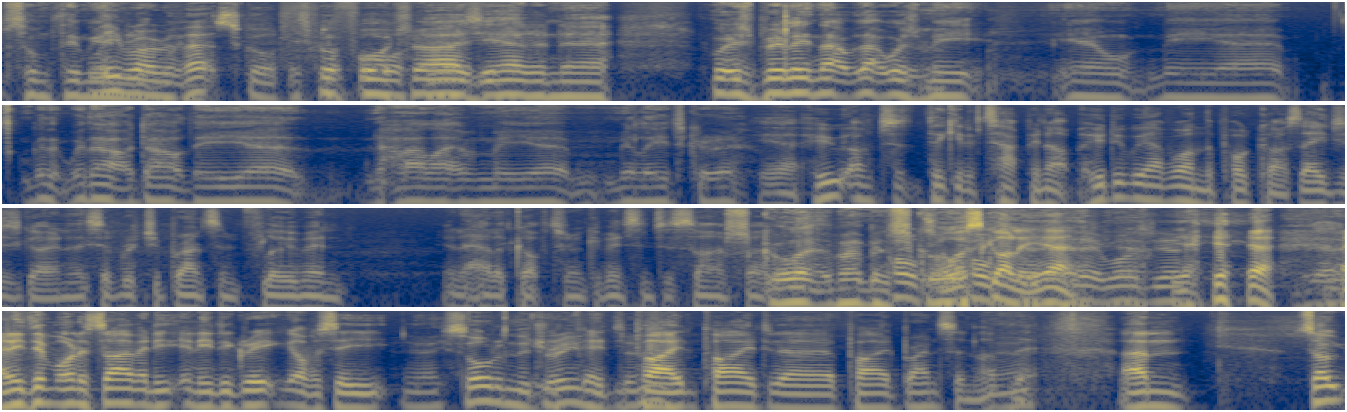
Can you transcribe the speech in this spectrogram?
something. We Leroy up winning. Rivett scored. He scored four four tries, yeah, and uh, it was brilliant. That that was me, you know, me uh, with, without a doubt the uh, the highlight of me uh, my Leeds career. Yeah, who I'm thinking of tapping up. Who did we have on the podcast ages ago? And they said Richard Branson flew him in in a helicopter and convinced him to sign for. Scully, it might have been Paul Scully. Oh, Scully, yeah. it was, yeah. yeah, yeah, yeah. Yeah. And he didn't want to sign, and he, and he agreed. Obviously, Yeah, he sold him the dream. He, he? pied, pied, uh, pied Branson. Loved Yeah. it. Um, so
